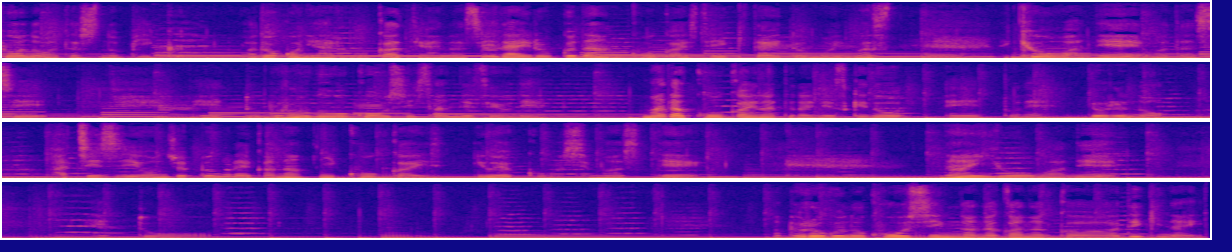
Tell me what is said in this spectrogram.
今日の私のピークはどこにあるのかっていう話第6弾公開していきたいと思います。今日はね私えー、っとブログを更新したんですよね。まだ公開になってないんですけどえー、っとね夜の8時40分ぐらいかなに公開予約をしまして内容はねえっとブログの更新がなかなかできない、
